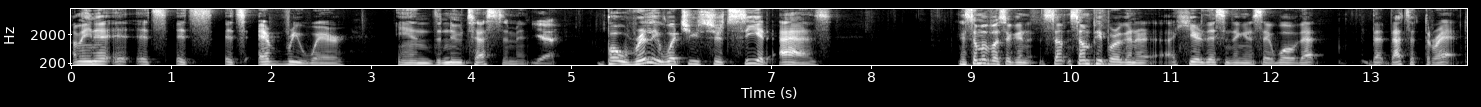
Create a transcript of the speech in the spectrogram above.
I mean, it, it, it's it's it's everywhere in the New Testament. Yeah, But really, what you should see it as, and some of us are gonna, some some people are gonna hear this and they're gonna say, "Well, that that that's a threat.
